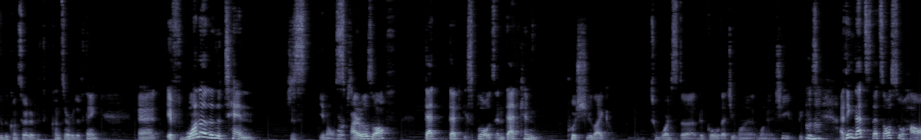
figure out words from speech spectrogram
to the conservative conservative thing, and if one out of the ten just you know Works spirals off, that that explodes, and that can push you like towards the the goal that you want to want to achieve. Because Mhm. I think that's that's also how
